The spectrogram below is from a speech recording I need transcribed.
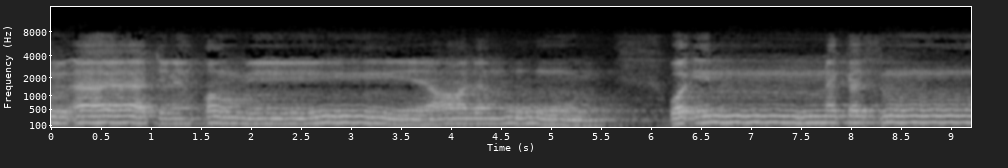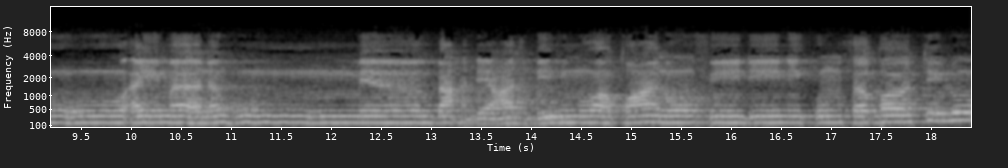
الآيات لقوم يعلمون. وإن نكثوا أيمانهم من بعد عهدهم وطعنوا في دينكم فقاتلوا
